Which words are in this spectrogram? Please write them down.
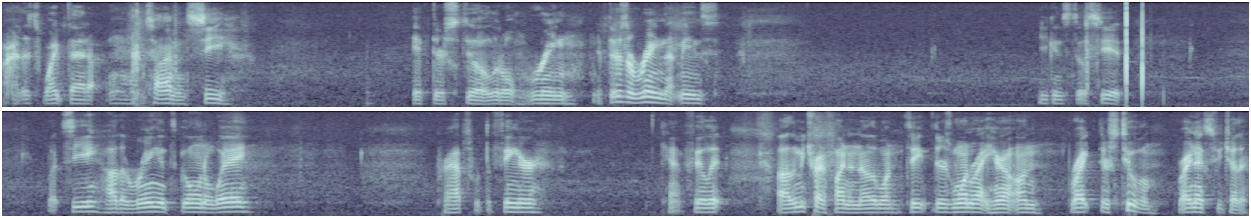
Alright let's wipe that up one more time and see if there's still a little ring. If there's a ring that means you can still see it. But see how the ring it's going away. Perhaps with the finger can't feel it Uh, let me try to find another one. See, there's one right here on right. There's two of them right next to each other.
